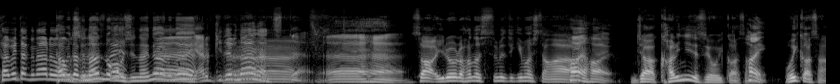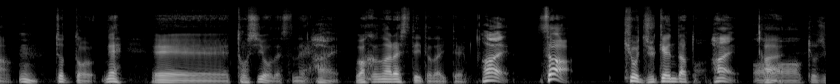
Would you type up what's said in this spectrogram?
食べたくなる食べたくなるのかもしれないねあれね。やる気出るななんつって。さあいろいろ話進めてきましたがじゃあ仮にですよ及川さん。及川さんちょっとね年をですね若返らせていただいて。さあ今日受験だと。はい。ああ、今日受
